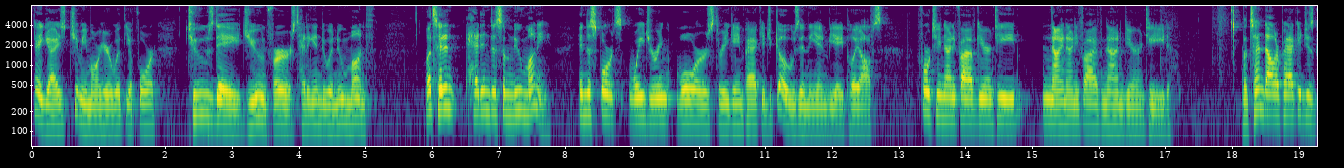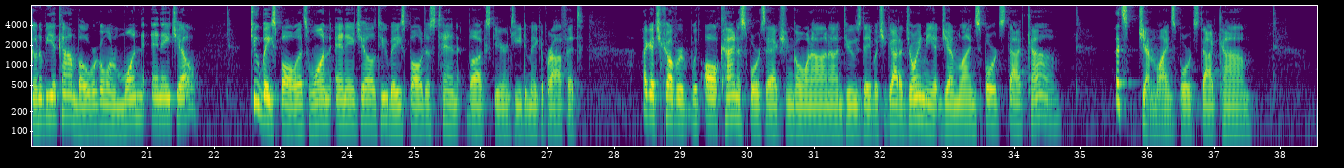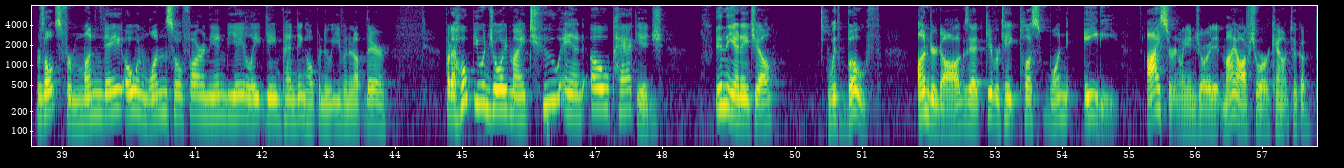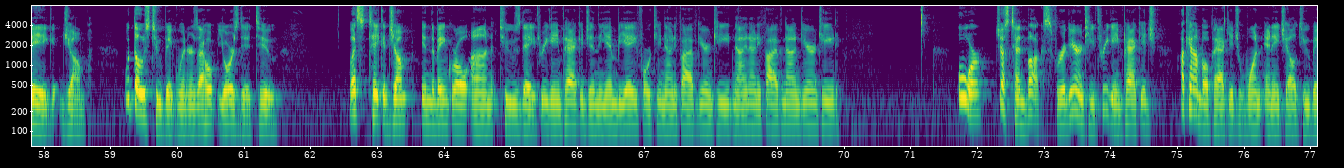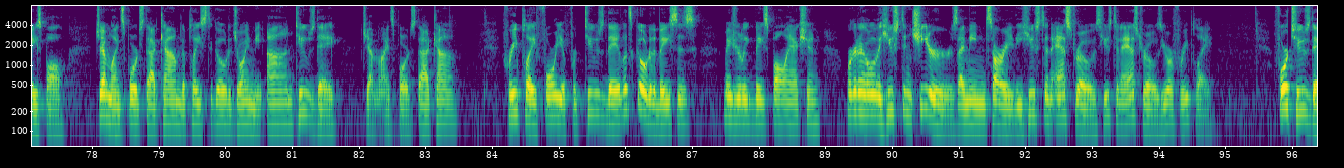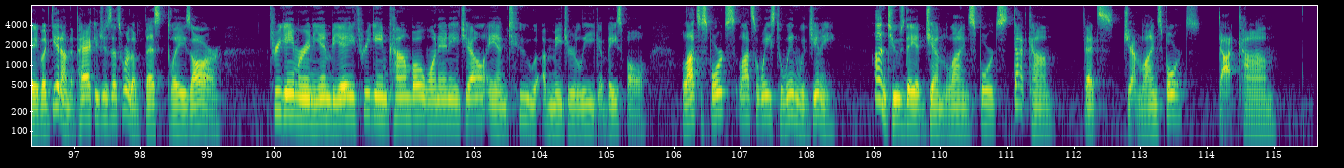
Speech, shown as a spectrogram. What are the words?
Hey guys, Jimmy Moore here with you for Tuesday, June 1st, heading into a new month. Let's head, in, head into some new money. In the Sports Wagering Wars three game package goes in the NBA playoffs. $14.95 guaranteed, $9.95 non guaranteed. The $10 package is going to be a combo. We're going one NHL, two baseball. That's one NHL, two baseball, just 10 bucks guaranteed to make a profit. I got you covered with all kind of sports action going on on Tuesday, but you got to join me at gemlinesports.com. That's gemlinesports.com. Results for Monday 0 1 so far in the NBA, late game pending, hoping to even it up there. But I hope you enjoyed my 2 and 0 package in the NHL with both underdogs at give or take plus 180 I certainly enjoyed it. My offshore account took a big jump. With those two big winners, I hope yours did too. Let's take a jump in the bankroll on Tuesday. Three game package in the NBA, $14.95 guaranteed, $9.95 non guaranteed. Or just 10 bucks for a guaranteed three game package, a combo package, one NHL, two baseball. GemlineSports.com, the place to go to join me on Tuesday. GemlineSports.com. Free play for you for Tuesday. Let's go to the bases. Major League Baseball action. We're going to go to the Houston Cheaters. I mean, sorry, the Houston Astros. Houston Astros, your free play. For Tuesday, but get on the packages. That's where the best plays are. Three gamer in the NBA, three game combo, one NHL, and two Major League Baseball. Lots of sports, lots of ways to win with Jimmy. On Tuesday at gemlinesports.com. That's gemlinesports.com.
